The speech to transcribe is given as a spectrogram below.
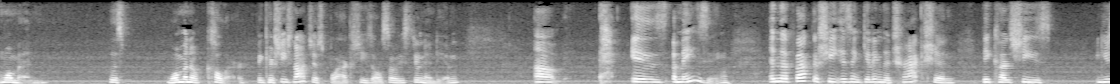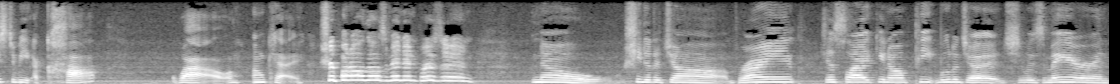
woman, this woman of color, because she's not just black, she's also Eastern Indian, um, is amazing. And the fact that she isn't getting the traction because she's used to be a cop. Wow. Okay. Should put all those men in prison. No. She did a job, right? Just like, you know, Pete Buttigieg was mayor and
